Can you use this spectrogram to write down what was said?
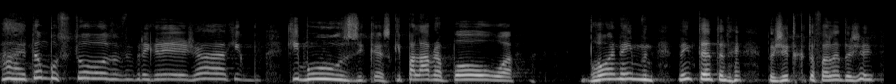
Ah, é tão gostoso vir para a igreja. Ah, que, que músicas, que palavra boa. Boa nem, nem tanto, né? Do jeito que estou falando, do jeito.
